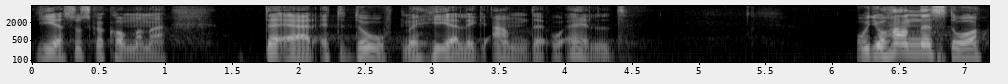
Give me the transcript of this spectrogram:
Jesus ska komma med, det är ett dop med helig ande och eld. Och Johannes då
